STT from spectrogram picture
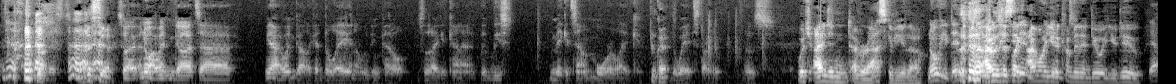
and loudest. Just, yeah. So I, I know I went and got, uh, yeah, I went and got like a delay and a looping pedal so that I could kind of at least make it sound more like Okay. the way it started. It was which I didn't ever ask of you though. no, you did. I was just like, I want you to come in and do what you do. Yeah,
